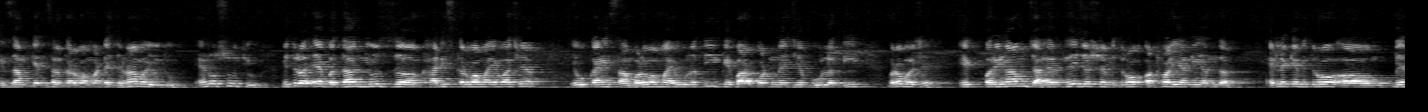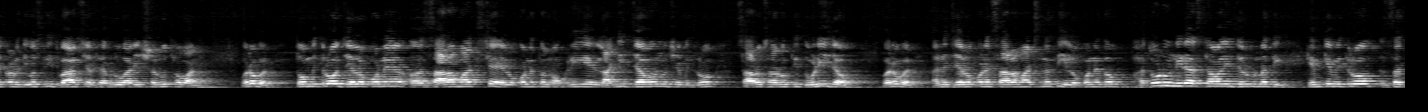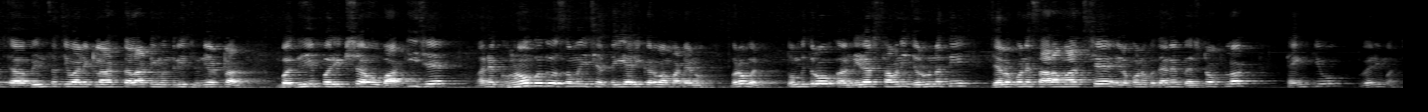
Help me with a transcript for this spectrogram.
એક્ઝામ કેન્સલ કરવા માટે જણાવાયું હતું. એનું શું થયું? મિત્રો, એ બધા ન્યૂઝ ખારિજ કરવામાં આવ્યા છે. એવું કાંઈ સાંભળવામાં આવ્યું નથી કે બાળકોને જે ભૂલ હતી. બરાબર છે? એક પરિણામ જાહેર થઈ જશે મિત્રો અઠવાડિયાની અંદર. એટલે કે મિત્રો બે ત્રણ દિવસની જ વાર છે, ફેબ્રુઆરી શરૂ થવાની. બરાબર? તો મિત્રો, જે લોકોને સારા માર્ક્સ છે, એ લોકોને તો નોકરીએ લાગી જ જવાનું છે મિત્રો. સારું સારુંથી દોડી જાઓ, બરાબર? અને જે લોકોને સારા માર્ક્સ નથી, એ લોકોને તો હચોડું નિરાશ થવાની જરૂર નથી. કેમ કે મિત્રો બિન સચિવાલય ક્લાર્ક, તલાટી મંત્રી, જુનિયર ક્લાર્ક, બધી પરીક્ષાઓ બાકી છે અને ઘણો બધો સમય છે તૈયારી કરવા માટેનો. બરાબર? તો મિત્રો નિરાશ થવાની જરૂર નથી. જે લોકોને સારા માર્ક્સ છે, એ લોકોને બધાને best of luck thank you very much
